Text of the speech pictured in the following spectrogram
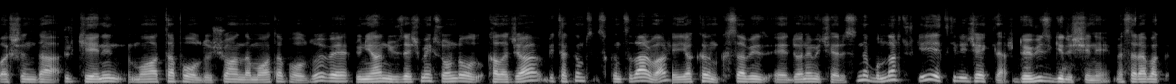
başında Türkiye'nin muhatap olduğu, şu anda muhatap olduğu ve dünyanın yüzleşmek zorunda kalacağı bir takım sıkıntılar var. E, yakın, kısa bir e, dönem içerisinde bunlar Türkiye'yi etkileyecekler. Döviz girişini, mesela bak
